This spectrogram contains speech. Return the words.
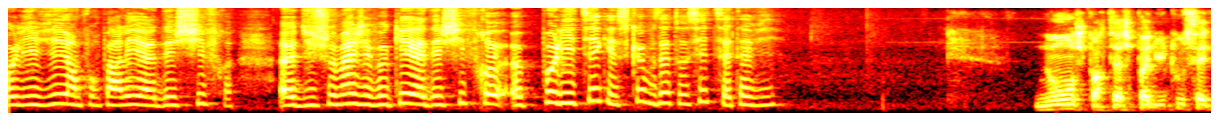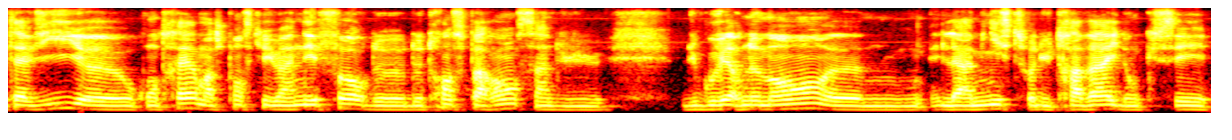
Olivier, hein, pour parler des chiffres du chômage, évoquait des chiffres politiques. Est-ce que vous êtes aussi de cet avis? Non, je ne partage pas du tout cet avis. Euh, au contraire, moi, je pense qu'il y a eu un effort de, transparence hein, du, gouvernement. Euh, la ministre du Travail donc, euh,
